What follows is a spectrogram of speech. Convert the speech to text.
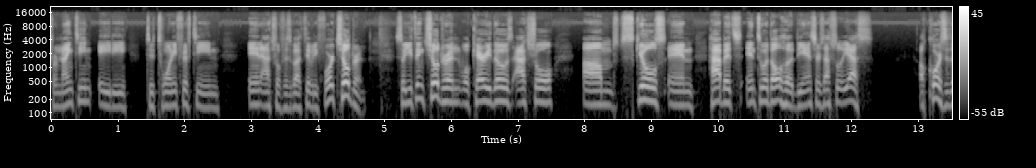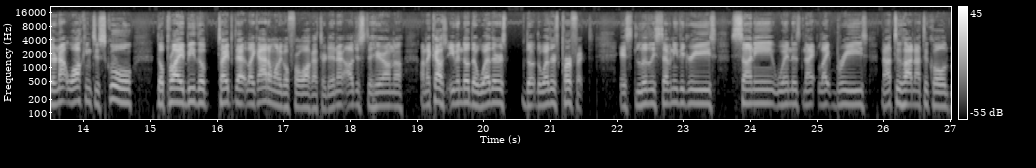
from 1980 to 2015 in actual physical activity for children. So you think children will carry those actual um, skills and habits into adulthood? The answer is absolutely yes. Of course, if they're not walking to school, they'll probably be the type that like I don't want to go for a walk after dinner. I'll just sit here on the on the couch, even though the weather's the, the weather's perfect. It's literally 70 degrees, sunny, wind is night, light breeze, not too hot, not too cold.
